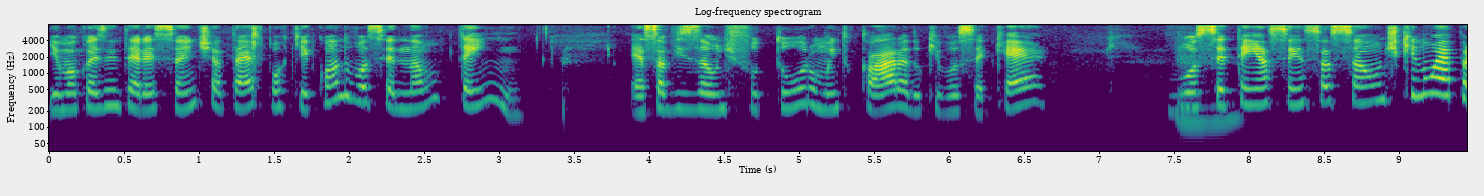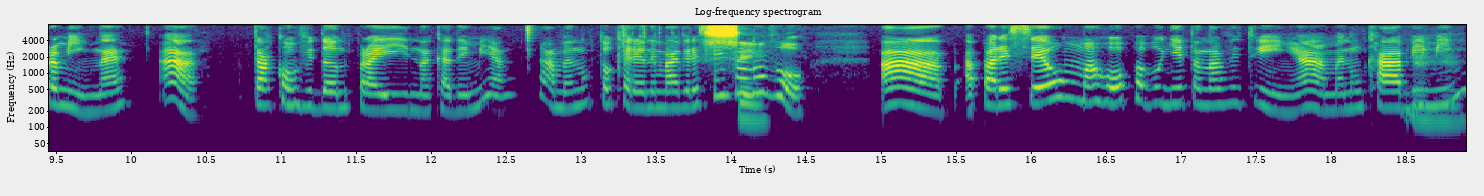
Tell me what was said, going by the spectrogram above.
E uma coisa interessante até, porque quando você não tem essa visão de futuro muito clara do que você quer, você uhum. tem a sensação de que não é para mim, né? Ah, tá convidando para ir na academia? Ah, mas não tô querendo emagrecer, Sim. então não vou. Ah, apareceu uma roupa bonita na vitrine. Ah, mas não cabe uhum. em mim, uhum.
